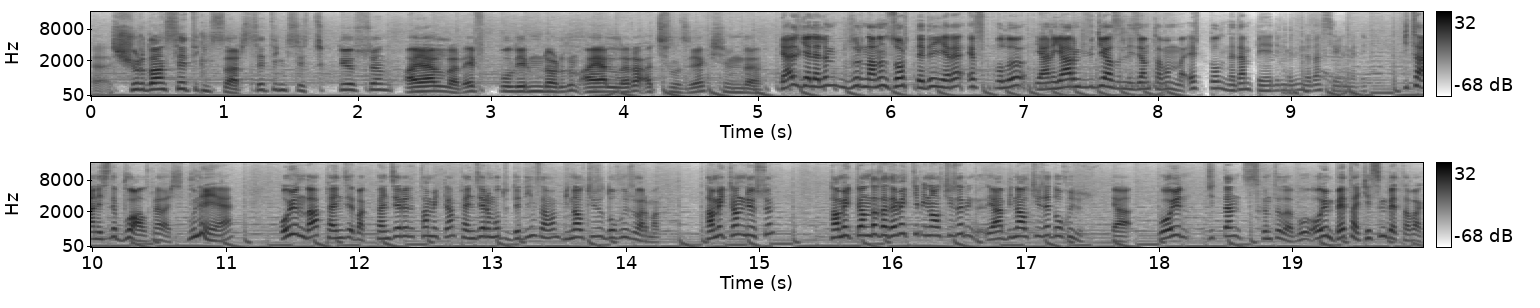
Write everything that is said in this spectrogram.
Ee, Şuradan settings var. Settings'e tıklıyorsun. Ayarlar. F-Futbol 24'ün ayarları açılacak şimdi. Gel gelelim Zurna'nın zort dediği yere F-futbolu yani yarın bir video hazırlayacağım tamam mı? F-futbol neden beğenilmedi neden sevilmedi? Bir tanesi de bu arkadaş. Bu ne ya? Oyunda pencere bak pencerede tam ekran pencere modu dediğin zaman 1600 900 var bak. Tam ekran diyorsun. Tam ekranda da demek ki 1600'e ya 1600'e 900. Ya bu oyun cidden sıkıntılı. Bu oyun beta kesin beta bak.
